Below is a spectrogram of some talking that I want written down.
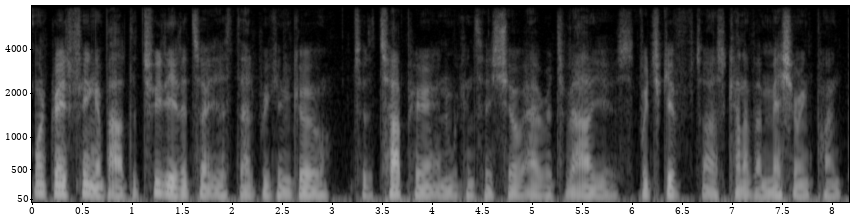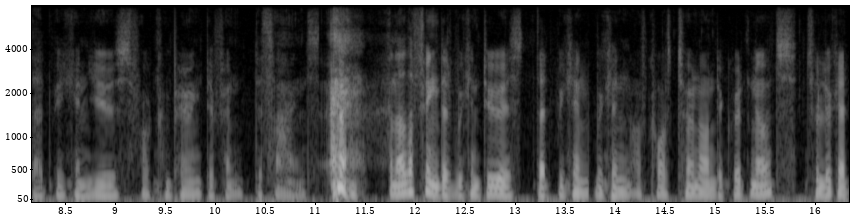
One great thing about the 3D editor is that we can go to the top here and we can say show average values which gives us kind of a measuring point that we can use for comparing different designs. Another thing that we can do is that we can we can of course turn on the grid nodes to look at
